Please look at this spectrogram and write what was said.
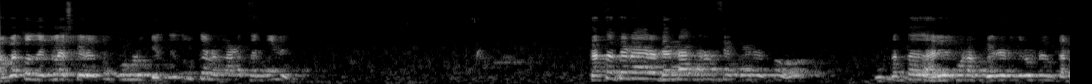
అబ్బతో నెక్లెస్ కెరేతో గుండ్లుకి ఎత్తేది తెలంగాణ తల్లి ಕತ್ತ ತಡ ದಂಡಾಕರ ಸೇರಿತ್ತು ಕತ್ತ ಹರಿಯ ಕೂಡ ಬೇರೆ ತಡ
